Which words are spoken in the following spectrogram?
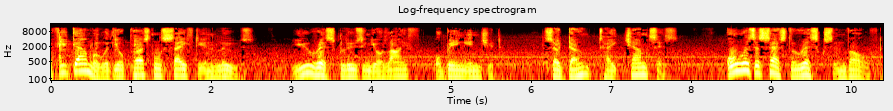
If you gamble with your personal safety and lose, you risk losing your life or being injured. So don't take chances. Always assess the risks involved.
